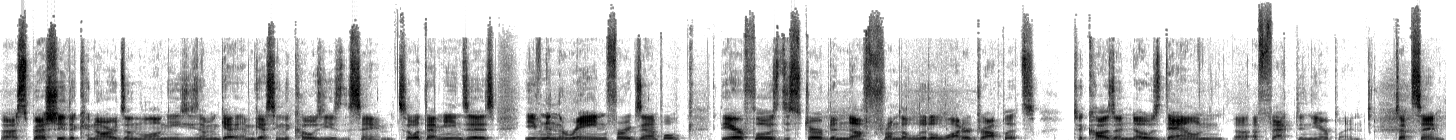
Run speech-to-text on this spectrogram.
Uh, especially the canards on the Long-EZs. I'm, get, I'm guessing the cozy is the same. So what that means is even in the rain, for example, the airflow is disturbed enough from the little water droplets to cause a nose down uh, effect in the airplane. Is that the same?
